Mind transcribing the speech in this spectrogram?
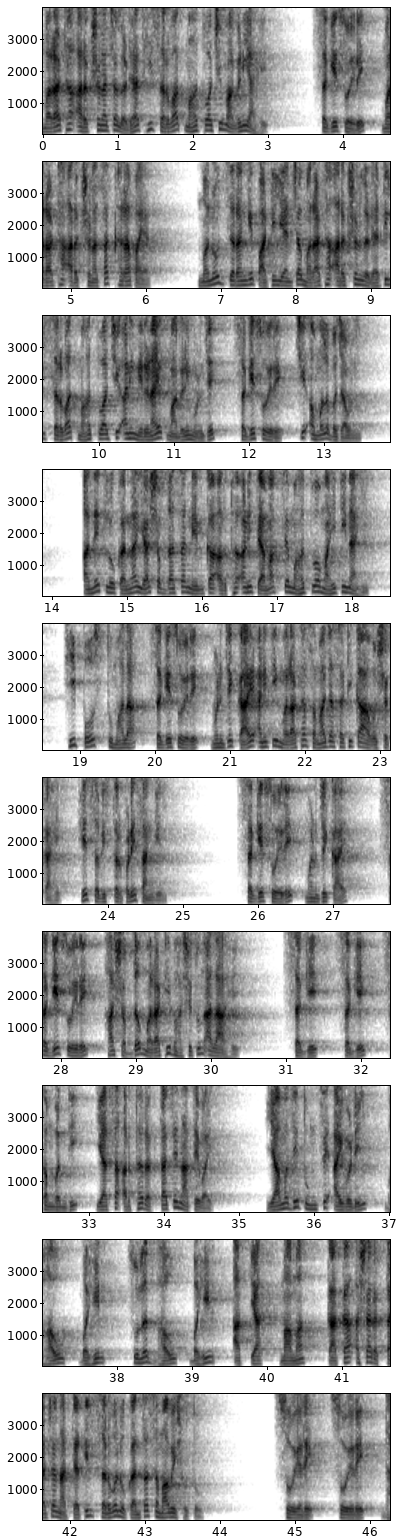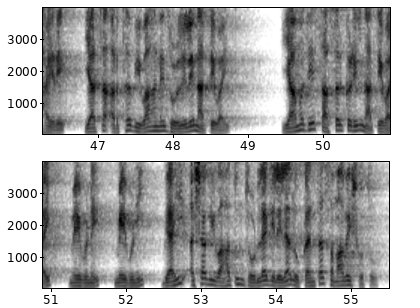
मराठा आरक्षणाच्या लढ्यात ही सर्वात महत्वाची मागणी आहे. सगळे सोयरे मराठा आरक्षणाचा खरा पाया. मनोज जरांगे पाटील यांच्या मराठा आरक्षण लढ्यातील सर्वात महत्वाची आणि निर्णायक मागणी म्हणजे सगळे सोयरे ची अंमलबजावणी. अनेक लोकांना या शब्दाचा नेमका अर्थ आणि त्यामागचे महत्त्व माहिती नाही. ही पोस्ट तुम्हाला सगळे सोयरे म्हणजे काय आणि ती मराठा समाजासाठी का आवश्यक आहे हे सविस्तरपणे सांगेल. सगळे सोयरे म्हणजे काय? सगे सोयरे हा शब्द मराठी भाषेतून आला आहे. सगे सगे संबंधी याचा अर्थ रक्ताचे नातेवाईक. यामध्ये तुमचे आईवडील भाऊ बहीण चुलत भाऊ बहीण आत्या मामा काका अशा रक्ताच्या नात्यातील सर्व लोकांचा समावेश होतो. सोयरे सोयरे धायरे याचा अर्थ विवाहाने जुळलेले नातेवाईक. यामध्ये सासरकडील नातेवाईक मेवणे मेवणी व्याही अशा विवाहातून जोडल्या गेलेल्या लोकांचा समावेश होतो.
